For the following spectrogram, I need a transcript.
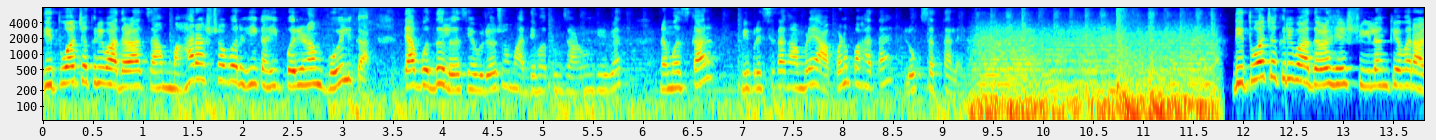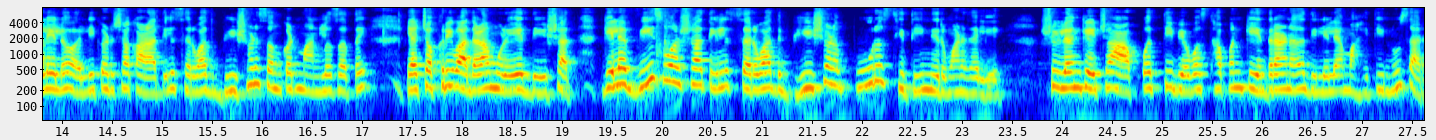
दित्वा चक्रीवादळाचा महाराष्ट्रावरही काही परिणाम होईल का? त्याबद्दलच या व्हिडिओच्या माध्यमातून जाणून घेऊयात. नमस्कार मी प्रसिद्धा कांबळे आपण पाहताय लोकसत्तालय दित्वा चक्रीवादळ हे श्रीलंकेवर आलेलं अलीकडच्या काळातील सर्वात भीषण संकट मानलं जातंय. या चक्रीवादळामुळे देशात गेल्या वीस वर्षातील सर्वात भीषण पूरस्थिती निर्माण झाली आहे. श्रीलंकेच्या आपत्ती व्यवस्थापन केंद्रानं दिलेल्या माहितीनुसार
